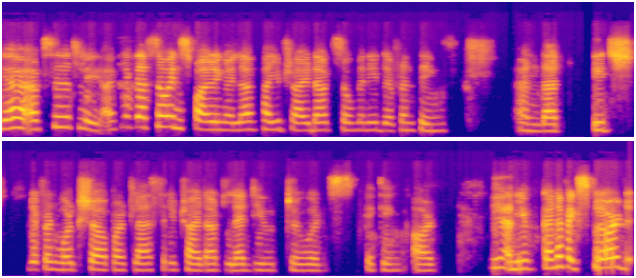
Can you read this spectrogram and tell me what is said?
Yeah absolutely. I think that's so inspiring. I love how you tried out so many different things and that each different workshop or class that you tried out led you towards picking art yeah and you've kind of explored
